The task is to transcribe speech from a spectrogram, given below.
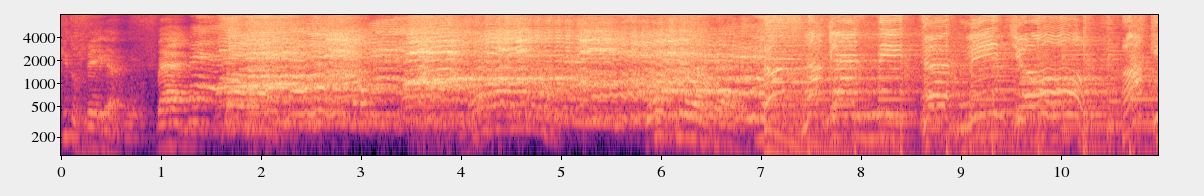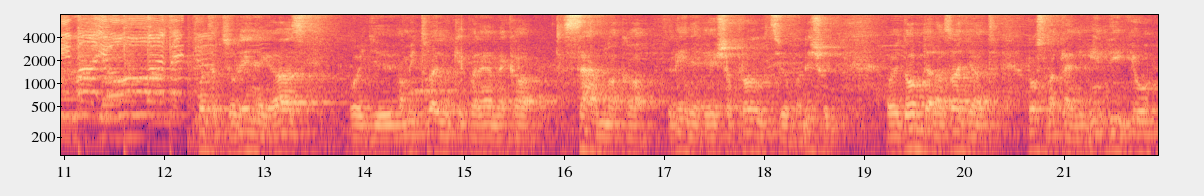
Ki tud végetni? Be! Be! Rossznak lenni több, mint jó, aki ma jó, az egy A koncepció lényege az, hogy amit tulajdonképpen ennek a számnak a lényege és a produkcióban is, hogy, hogy dobd el az agyad, rossznak lenni mindig jó.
